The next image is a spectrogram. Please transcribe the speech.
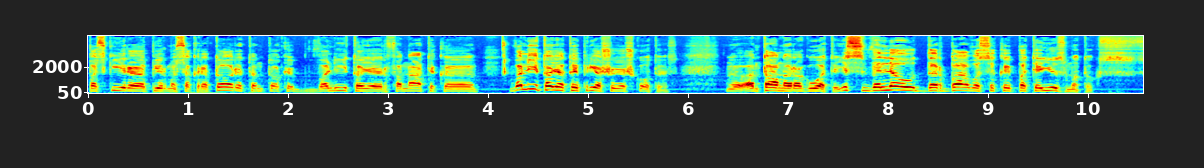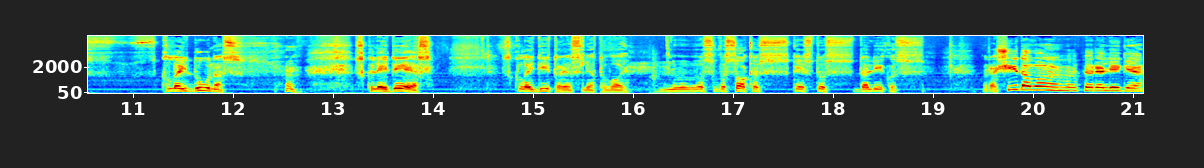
paskyrė pirmą sekretorį, ten tokį valytoją ir fanatiką. Valytoją tai priešų ieškotojas. Antano Raguotį. Jis vėliau darbavosi kaip ateizmo toks klaidūnas, skleidėjas sklaidytojas Lietuvoje. vis, visokius keistus dalykus rašydavo apie religiją.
